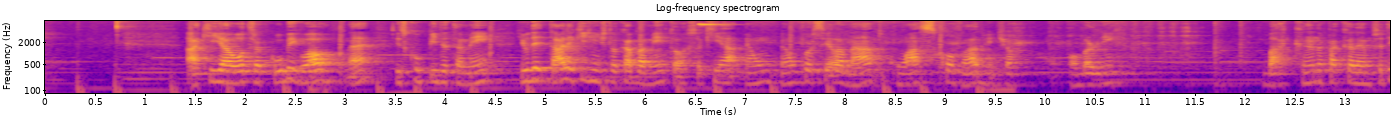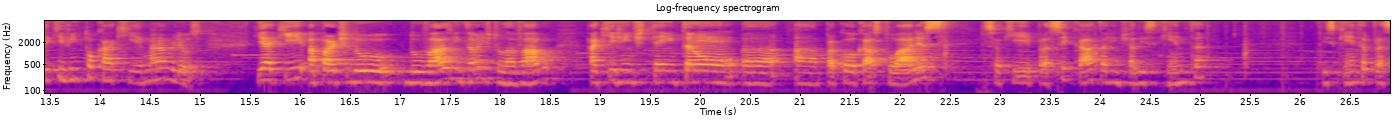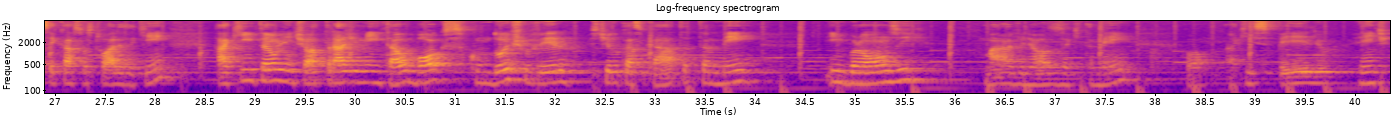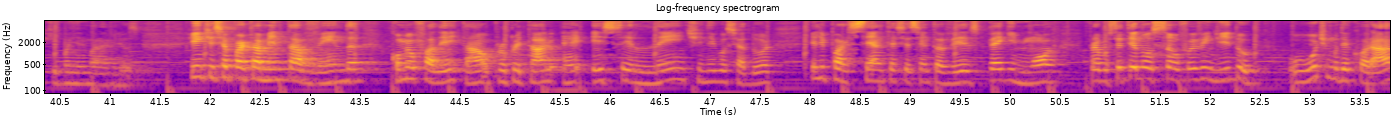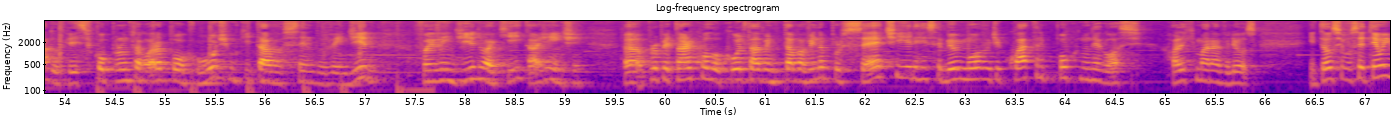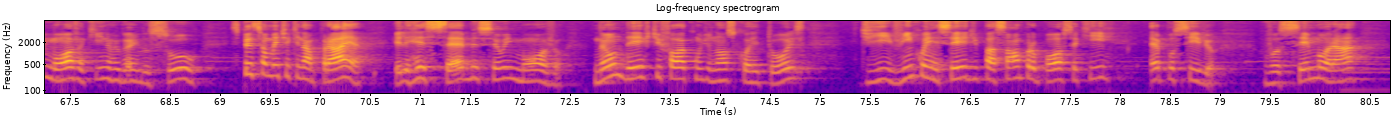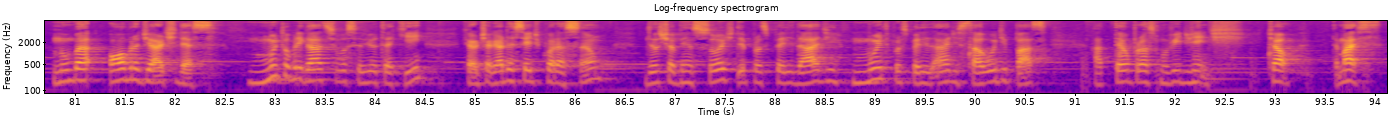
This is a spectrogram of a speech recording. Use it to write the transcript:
Aqui a outra cuba igual, né? Esculpida também. E o detalhe aqui, gente, do acabamento, ó. Isso aqui é um, é um porcelanato com aço escovado, gente, ó. Ó o barulhinho. Bacana pra caramba. Você tem que vir tocar aqui, é maravilhoso. E aqui a parte do, do vaso, então, gente, do lavabo. Aqui a gente tem, então, uh, para colocar as toalhas. Isso aqui para secar, tá, gente? Ela esquenta. Esquenta para secar suas toalhas aqui. Aqui então, gente, ó, atrás de mim tá o box com dois chuveiros, estilo cascata, também em bronze, maravilhosos aqui também. Ó, aqui espelho, gente, que banheiro maravilhoso. Gente, esse apartamento tá à venda, como eu falei, tá? O proprietário é excelente negociador, ele parcela até 60 vezes, pega imóvel. Para você ter noção, foi vendido o último decorado, esse ficou pronto agora há pouco. O último que estava sendo vendido foi vendido aqui, tá, gente? Uh, o proprietário colocou, ele estava tava venda por 7 e ele recebeu um imóvel de 4 e pouco no negócio. Olha que maravilhoso. Então, se você tem um imóvel aqui no Rio Grande do Sul, especialmente aqui na praia, ele recebe o seu imóvel. Não deixe de falar com um de nossos corretores, de vir conhecer, de passar uma proposta que é possível você morar numa obra de arte dessa. Muito obrigado se você viu até aqui. Quero te agradecer de coração. Deus te abençoe, te dê prosperidade, muita prosperidade, saúde e paz. Até o próximo vídeo, gente. Tchau. Até mais.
